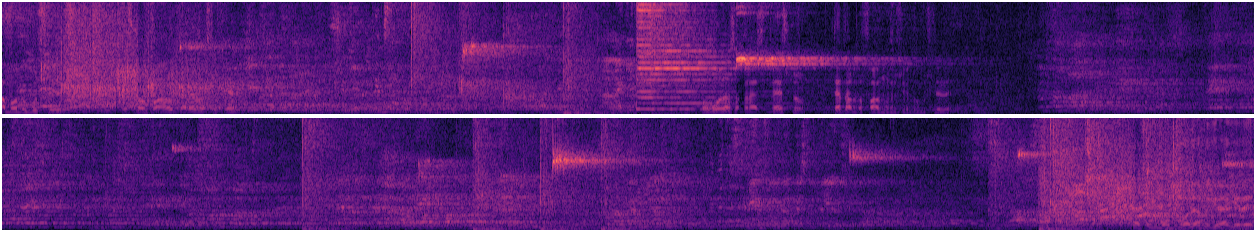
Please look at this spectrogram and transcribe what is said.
Από τον Κουστίδη. Σωστό φάουλ, κατέβασε το χέρι. Ο Γούλας θα περάσει τη θέση του. Τέταρτο φάουλ νομίζω για τον Κουστίδη. Έφτασε την πρώτη βολή από τον Κυριακίδη.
